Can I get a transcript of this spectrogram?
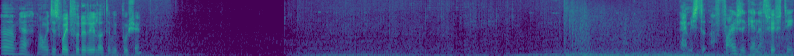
Um, yeah, now we just wait for the reload and we push in. Damn, he still fires again at 15.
